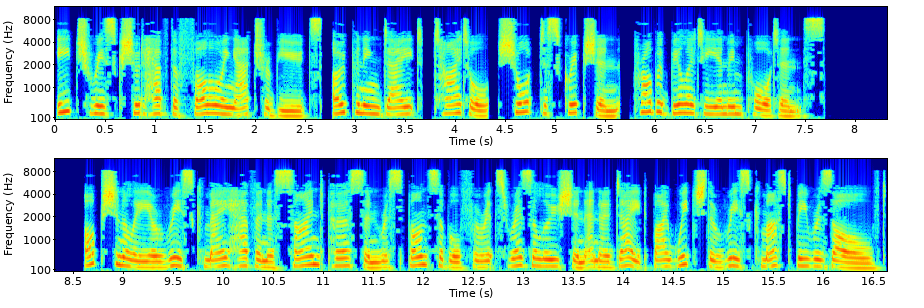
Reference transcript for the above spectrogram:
Each risk should have the following attributes, opening date, title, short description, probability and importance. Optionally a risk may have an assigned person responsible for its resolution and a date by which the risk must be resolved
